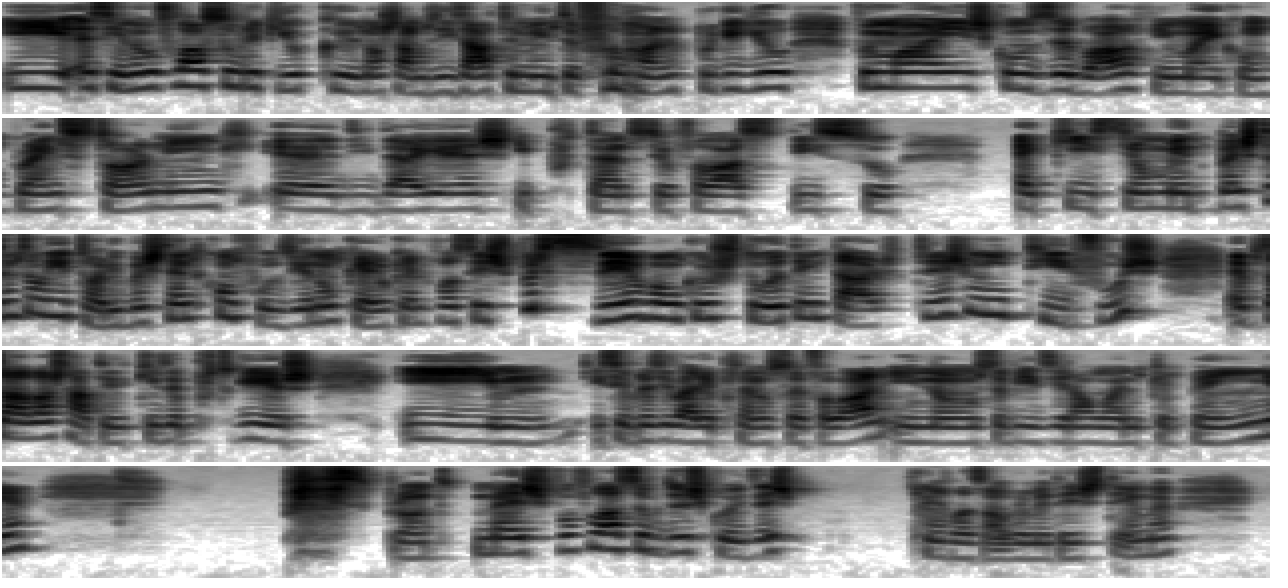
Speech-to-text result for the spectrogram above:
E assim, não vou falar sobre aquilo que nós estávamos exatamente a falar, porque aquilo foi mais com desabafo e meio com brainstorming uh, de ideias, e portanto, se eu falasse disso aqui seria um momento bastante aleatório, bastante confuso e eu não quero, eu quero que vocês percebam o que eu estou a tentar transmitir-vos, apesar de lá estar, ter 15 português e, e ser brasileira, portanto não sei falar e não sabia dizer há um ano campainha. Pronto, mas vou falar sobre duas coisas em relação, obviamente, a este tema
